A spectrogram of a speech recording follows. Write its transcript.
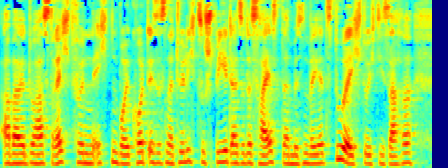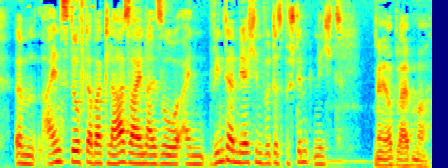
aber du hast recht, für einen echten Boykott ist es natürlich zu spät. Also das heißt, da müssen wir jetzt durch, durch die Sache. Ähm, eins dürfte aber klar sein, also ein Wintermärchen wird es bestimmt nicht. Naja, bleiben wir,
